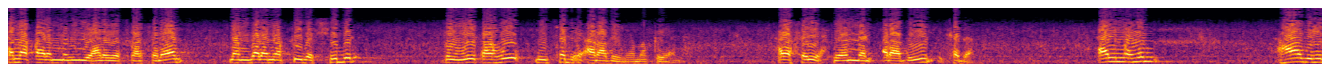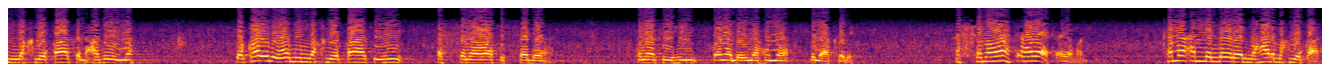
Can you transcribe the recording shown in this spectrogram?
كما قال النبي عليه الصلاة والسلام من ظلم قيد الشبر طوقه من سبع أراضين يوم القيامة. هذا صريح بأن الأراضين سبع. المهم هذه المخلوقات العظيمة وقوله ومن مخلوقاته السماوات السبع وما فيهن وما بينهما إلى آخره. السماوات آيات أيضا كما أن الليل والنهار مخلوقات.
